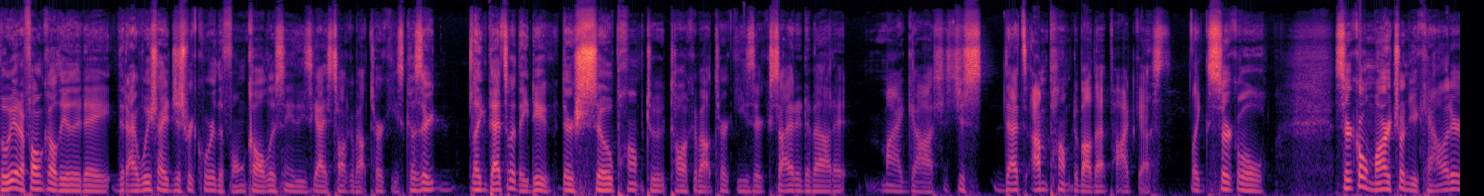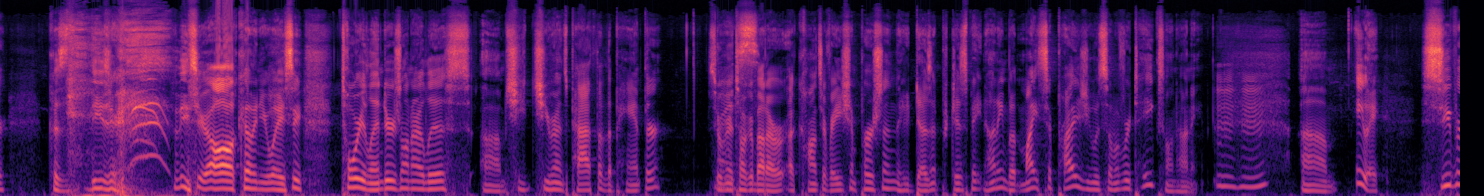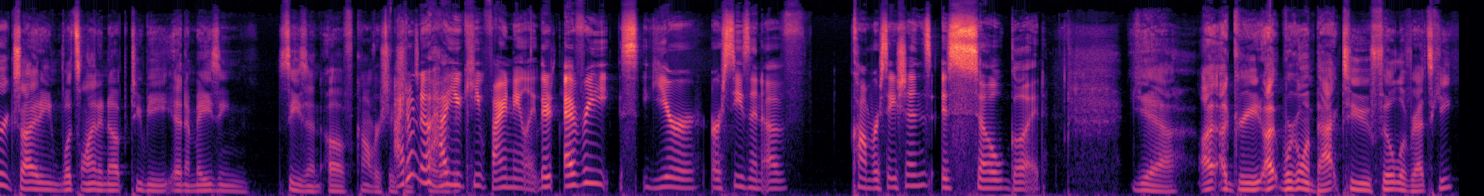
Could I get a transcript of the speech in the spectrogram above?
but we had a phone call the other day that I wish I had just recorded the phone call listening to these guys talk about turkeys because they're like that's what they do. They're so pumped to talk about turkeys. They're excited about it. My gosh, it's just that's I'm pumped about that podcast. Like circle, circle March on your calendar because these are these are all coming your way. See, Tori Linder's on our list. Um, she she runs Path of the Panther. So we're going to talk about our, a conservation person who doesn't participate in hunting, but might surprise you with some of her takes on hunting. Mm-hmm. Um, anyway, super exciting. What's lining up to be an amazing season of conversations. I don't know how you keep finding like there's every year or season of conversations is so good. Yeah, I agree. I, we're going back to Phil Lavretsky,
